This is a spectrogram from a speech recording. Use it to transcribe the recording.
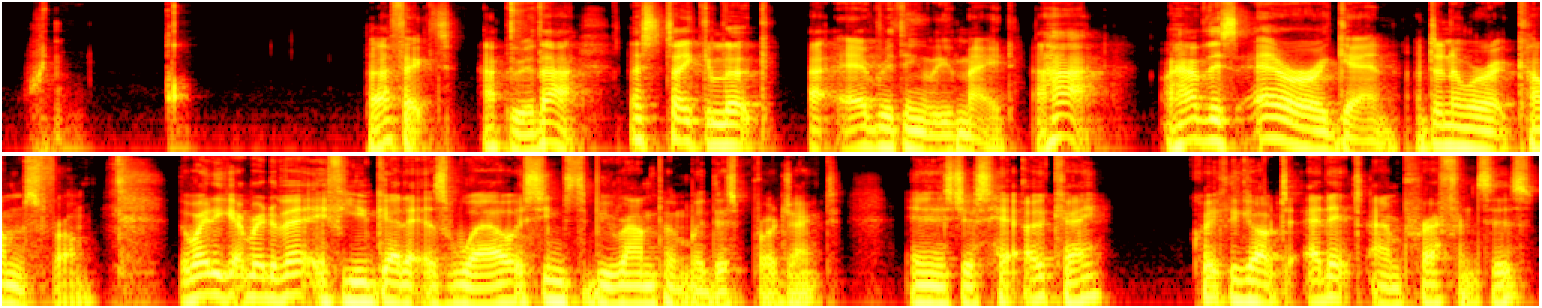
Perfect. Happy with that. Let's take a look at everything that we've made. Aha! I have this error again. I don't know where it comes from. The way to get rid of it, if you get it as well, it seems to be rampant with this project, is just hit OK, quickly go up to Edit and Preferences,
